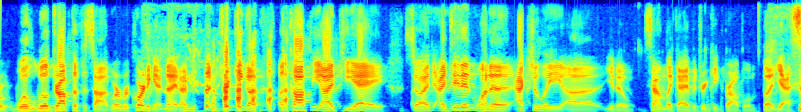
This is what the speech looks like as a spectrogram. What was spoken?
We'll we'll drop the facade. We're recording at night. I'm, I'm drinking a, a coffee IPA, so I, I didn't want to actually, uh, you know, sound like I have a drinking problem. But yes,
